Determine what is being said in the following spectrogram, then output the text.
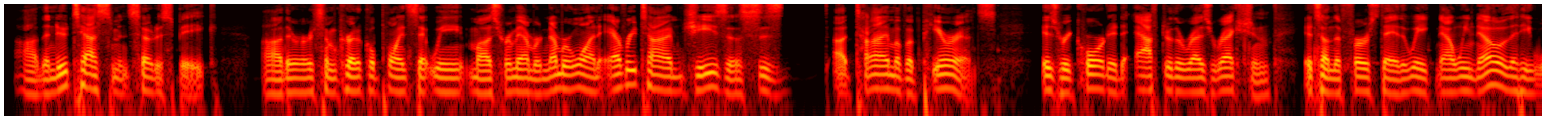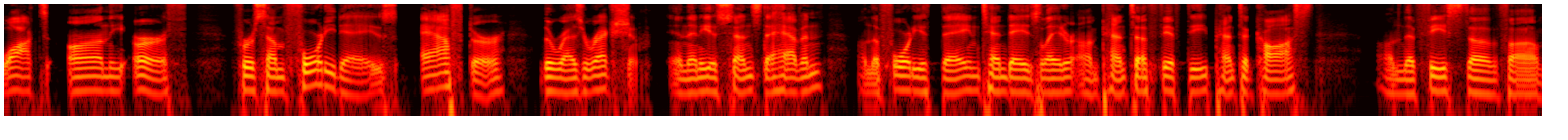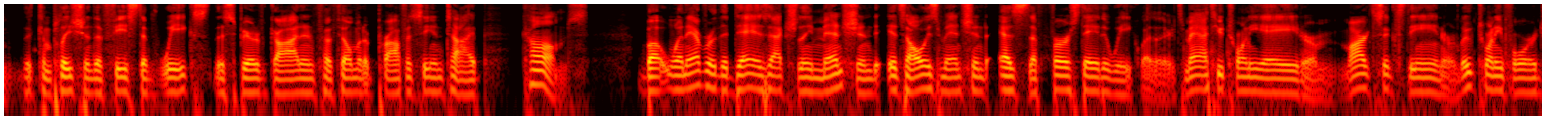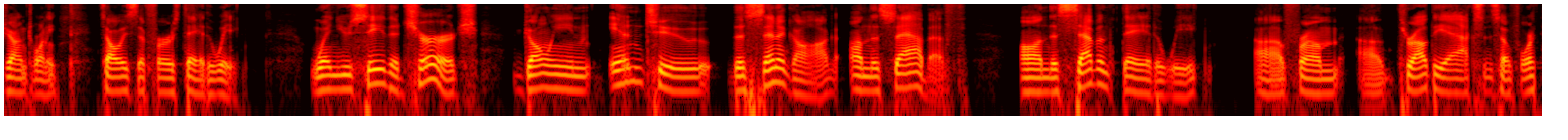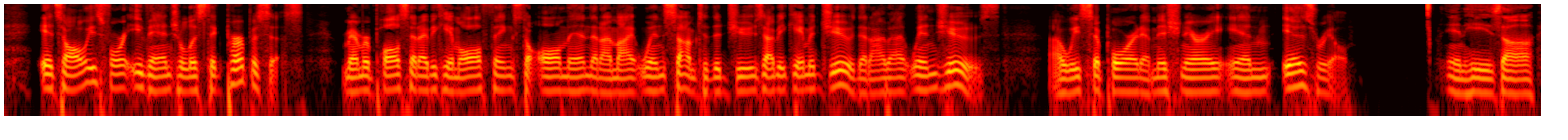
uh, the New Testament, so to speak, uh, there are some critical points that we must remember. Number one, every time Jesus' uh, time of appearance is recorded after the resurrection, it's on the first day of the week. Now, we know that he walked on the earth for some 40 days after the resurrection, and then he ascends to heaven on the 40th day, and 10 days later on Penta 50, Pentecost, on the feast of um, the completion of the Feast of Weeks, the Spirit of God and fulfillment of prophecy and type comes. But whenever the day is actually mentioned, it's always mentioned as the first day of the week, whether it's Matthew 28 or Mark 16 or Luke 24 or John 20. It's always the first day of the week. When you see the church going into the synagogue on the Sabbath, on the seventh day of the week, uh, from uh, throughout the Acts and so forth, it's always for evangelistic purposes. Remember, Paul said, I became all things to all men that I might win some. To the Jews, I became a Jew that I might win Jews. Uh, we support a missionary in Israel, and he's uh,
